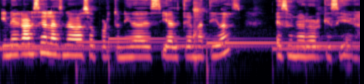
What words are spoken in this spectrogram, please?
y negarse a las nuevas oportunidades y alternativas es un error que ciega.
